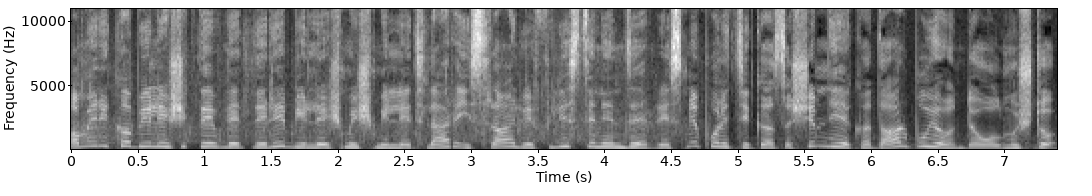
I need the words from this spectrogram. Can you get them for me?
Amerika Birleşik Devletleri, Birleşmiş Milletler, İsrail ve Filistin'in de resmi politikası şimdiye kadar bu yönde olmuştu.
